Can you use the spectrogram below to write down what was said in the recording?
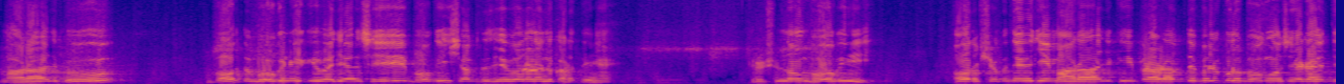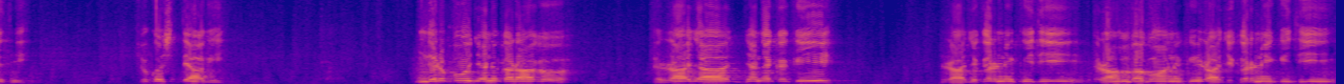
महाराज को बहुत भोगने की वजह से भोगी शब्द से वर्णन करते हैं। कृष्णो भोगी और सुखदेव जी महाराज की प्रारब्ध बिल्कुल भोगों से रहती थी। सुकस त्यागी निरपो जनक राघव राजा जनक की राज करने की थी, राम भगवान की राज करने की थी,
